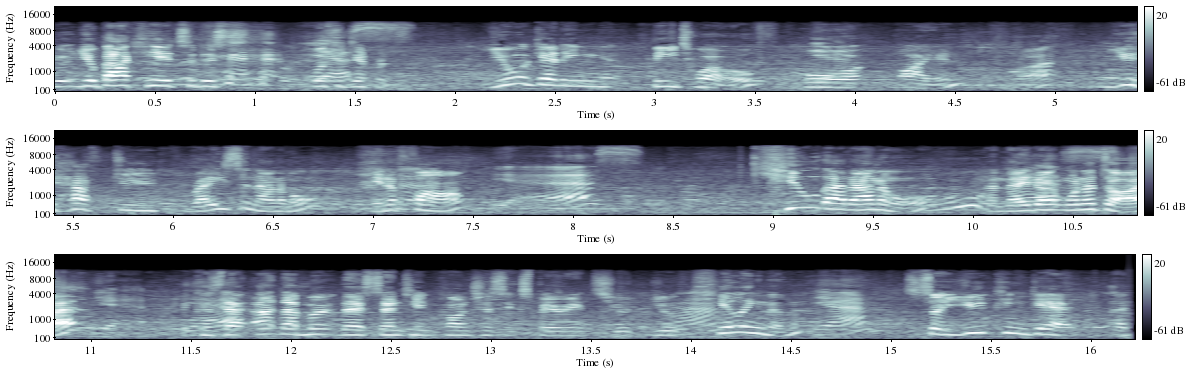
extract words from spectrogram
You're, you're back here to this. What's Yes. the difference? You are getting B12 or iron, right? You have to raise an animal in a farm, Yes. Kill that animal, Ooh, and they don't want to die Yeah. because yeah. that, at that moment they're sentient, conscious experience. You're, you're Yeah. killing them. Yeah. So you can get a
